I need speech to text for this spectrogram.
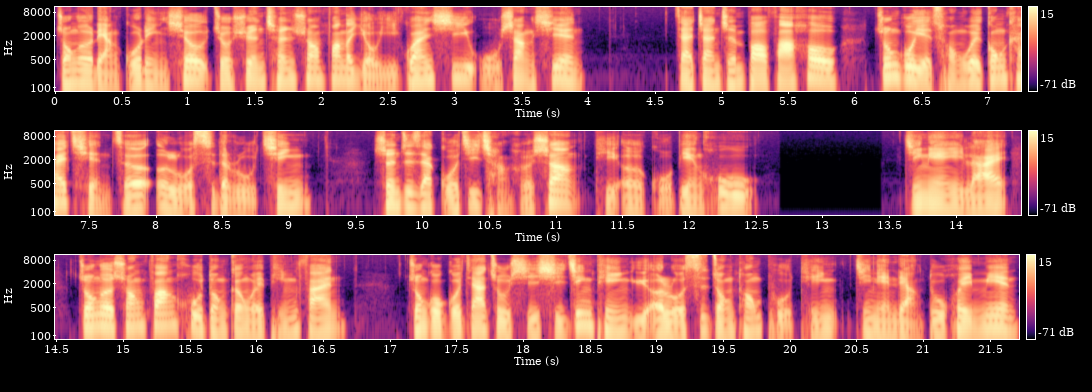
中俄两国领袖就宣称双方的友谊关系无上限。在战争爆发后，中国也从未公开谴责俄罗斯的入侵，甚至在国际场合上替俄国辩护。今年以来，中俄双方互动更为频繁。中国国家主席习近平与俄罗斯总统普京今年两度会面。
